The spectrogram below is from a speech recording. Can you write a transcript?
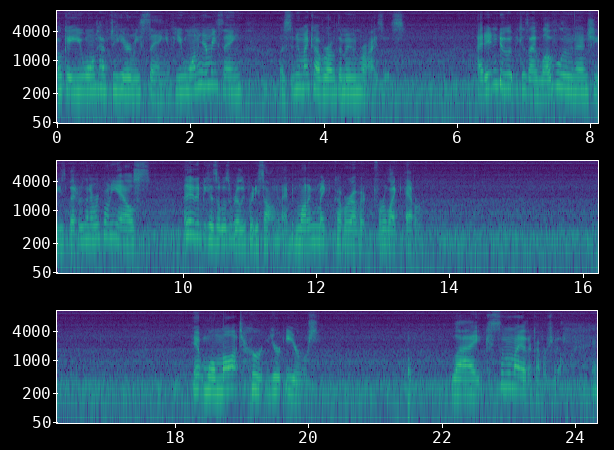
Okay, you won't have to hear me sing. If you want to hear me sing, listen to my cover of The Moon Rises. I didn't do it because I love Luna and she's better than everybody else. I did it because it was a really pretty song and I've been wanting to make a cover of it for like ever. It will not hurt your ears. Like some of my other covers will.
